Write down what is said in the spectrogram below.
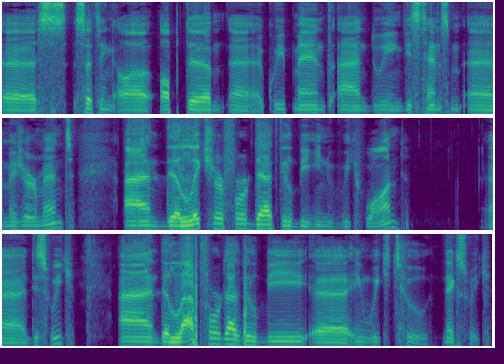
uh, setting up the uh, equipment and doing distance uh, measurement. And the lecture for that will be in week one uh, this week, and the lab for that will be uh, in week two next week.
